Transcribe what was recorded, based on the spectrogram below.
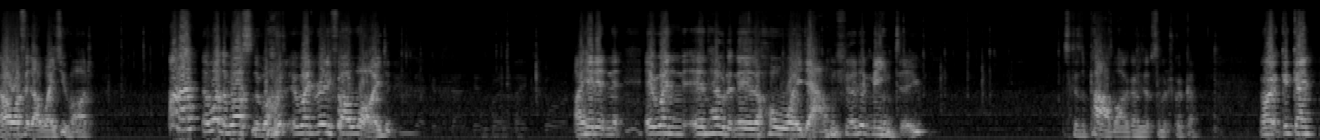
Oh, I think that way too hard. Oh no, it wasn't the worst in the world. It went really far wide. circumstances whether they score or I hit it. n- It went and held it near the whole way down. I didn't mean to. It's because the power bar goes up so much quicker. All right, good game.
